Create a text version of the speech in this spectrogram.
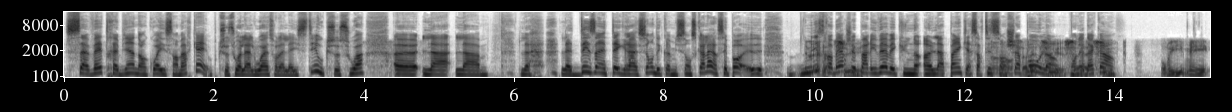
savaient très bien dans quoi ils s'embarquaient, que ce soit la loi sur la laïcité ou que ce soit euh, la, la, la désintégration des commissions scolaires. C'est pas... euh, le ministre là-dessus- Robert, n'est pas arrivé avec une, un lapin qui a sorti de son non, chapeau, là. On est d'accord. Oui, mais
